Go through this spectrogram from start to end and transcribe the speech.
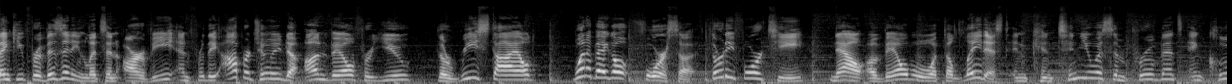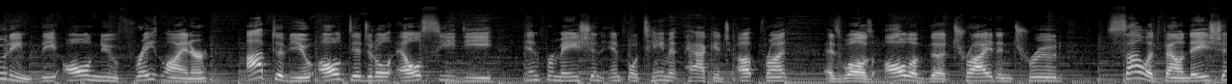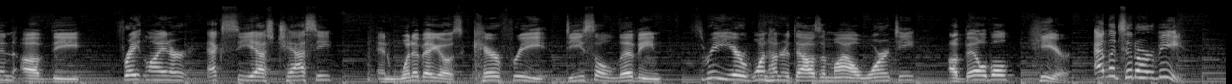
Thank you for visiting Lichtsinn RV and for the opportunity to unveil for you the restyled Winnebago Forza 34T, now available with the latest in continuous improvements, including the all new Freightliner OptiView all digital LCD information infotainment package up front, as well as all of the tried and true solid foundation of the Freightliner XCS chassis and Winnebago's carefree diesel living three year, 100,000 mile warranty available here at Lichtsinn RV,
